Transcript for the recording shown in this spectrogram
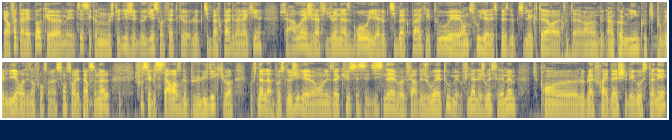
Et en fait à l'époque euh, mais tu sais c'est comme je te dis j'ai bugué sur le fait que le petit backpack d'Anakin j'ai ah ouais j'ai la figurine Hasbro il y a le petit backpack et tout et en dessous il y a l'espèce de petit lecteur euh, tu sais, t'avais un, un comlink où tu pouvais lire des informations sur les personnages. Je trouve que c'est le Star Wars le plus ludique tu vois. Au final la postlogie on les accuse c'est Disney veulent faire des jouets et tout mais au final les jouets c'est les mêmes. Tu prends euh, le Black Friday chez Lego cette année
